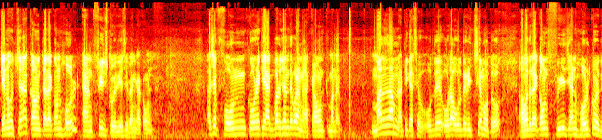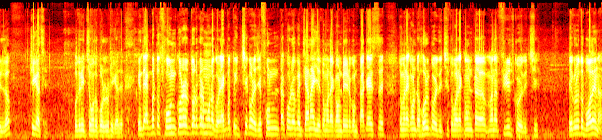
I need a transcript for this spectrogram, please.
কেন হচ্ছে না? কারণ তার অ্যাকাউন্ট হোল্ড অ্যান্ড ফ্রিজ করে দিয়েছে ব্যাঙ্ক অ্যাকাউন্ট আচ্ছা ফোন করে কি একবারও জানতে পারে না? অ্যাকাউন্ট মানে মানলাম না, ঠিক আছে। ওদের, ওরা ওদের ইচ্ছে মতো আমাদের অ্যাকাউন্ট ফ্রিজ অ্যান্ড হোল্ড করে দিল, ঠিক আছে। ওদের ইচ্ছে মতো করল, ঠিক আছে। কিন্তু একবার তো ফোন করার দরকার, মনে করে। একবার তো ইচ্ছে করে যে ফোনটা করে ওকে জানাই যে তোমার অ্যাকাউন্টে এরকম টাকা এসছে, তোমার অ্যাকাউন্টটা হোল্ড করে দিচ্ছি, তোমার অ্যাকাউন্টটা মানে ফ্রিজ করে দিচ্ছি। এগুলো তো বলে না।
